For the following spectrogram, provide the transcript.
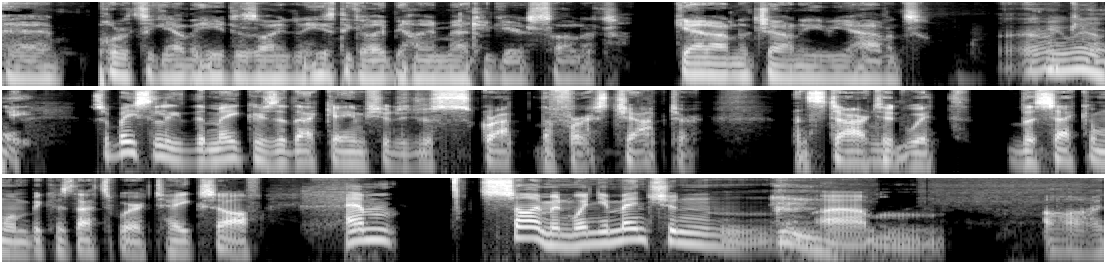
uh, put it together. He designed it. He's the guy behind Metal Gear Solid. Get on it, Johnny, if you haven't. Okay. So basically, the makers of that game should have just scrapped the first chapter and started mm-hmm. with the second one because that's where it takes off. Um, Simon, when you mention, um, oh, I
